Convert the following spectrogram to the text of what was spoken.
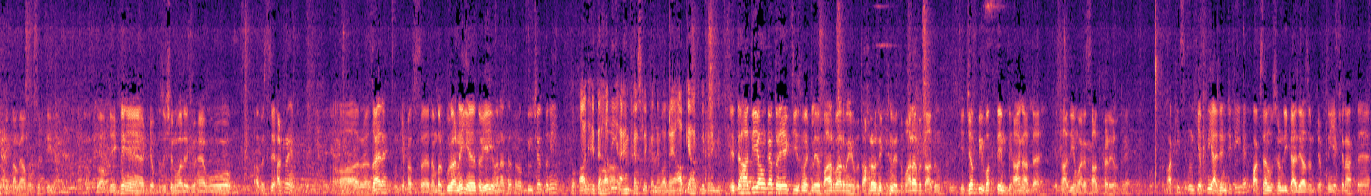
होती कामयाब हो सकती है। अब तो आप देख रहे हैं कि अपोजिशन वाले जो हैं वो अब इससे हट रहे हैं। और ज़ाहिर है उनके पास नंबर पूरा नहीं है तो यही होना था तो फ्यूचर तो नहीं। तो आज इतिहादी अहम फैसले करने वाले हैं। आपके हक में करेंगे? इतिहादियों का तो एक चीज़ मैं क्लियर बार बार मैं ये बता रहा हूँ लेकिन मैं दोबारा बता दूँ कि जब भी वक्त इम्तिहान आता है इतिहादी हमारे साथ खड़े होते हैं। तो बाकी उनकी अपनी आइडेंटिटी है पाकिस्तान मुस्लिम लीग कायद अजम की अपनी एक शनाख्त है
